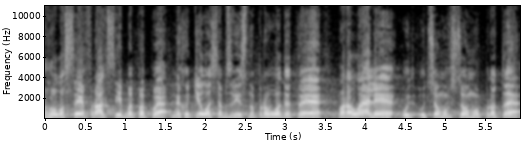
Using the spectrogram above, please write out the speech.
голоси фракції БПП. Не хотілося б, звісно, проводити паралелі у, у цьому всьому, проте.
